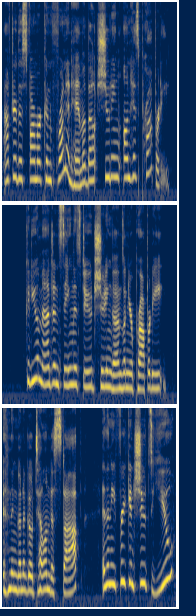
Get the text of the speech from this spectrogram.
after this farmer confronted him about shooting on his property. Could you imagine seeing this dude shooting guns on your property and then gonna go tell him to stop? And then he freaking shoots you?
